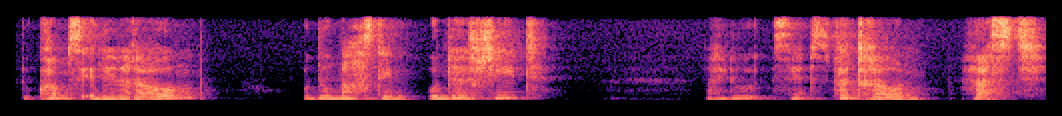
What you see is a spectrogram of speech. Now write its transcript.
Du kommst in den Raum und du machst den Unterschied, weil du Selbstvertrauen hast.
